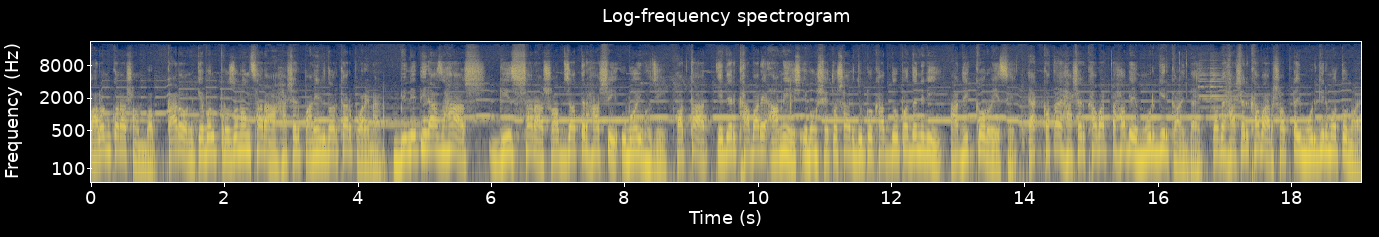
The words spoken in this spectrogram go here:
পালন করা সম্ভব। কারণ কেবল প্রজনন ছাড়া হাঁসের পানির দরকার পড়ে না। বিলেতি রাজহাঁস গিজ ছাড়া সব জাতের হাঁসই উভয়ভোজী অর্থাৎ এদের খাবারে আমিষ এবং শ্বেতসার দুটো খাদ্য উপাদানেরই আধিক্য রয়েছে। এক কথায় হাঁসের খাবারটা হবে মুরগির কায়দায়। তবে হাঁসের খাবার সবটাই মুরগির মতো নয়।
